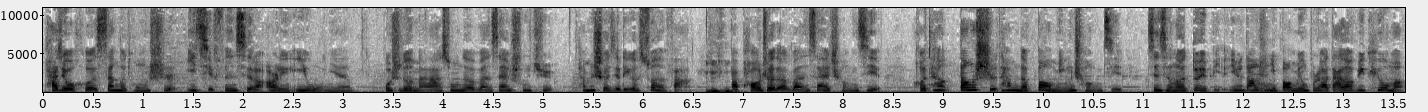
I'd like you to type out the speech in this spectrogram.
他就和三个同事一起分析了2015年波士顿马拉松的完赛数据。他们设计了一个算法，把跑者的完赛成绩和他当时他们的报名成绩进行了对比。因为当时你报名不是要达到 BQ 吗？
